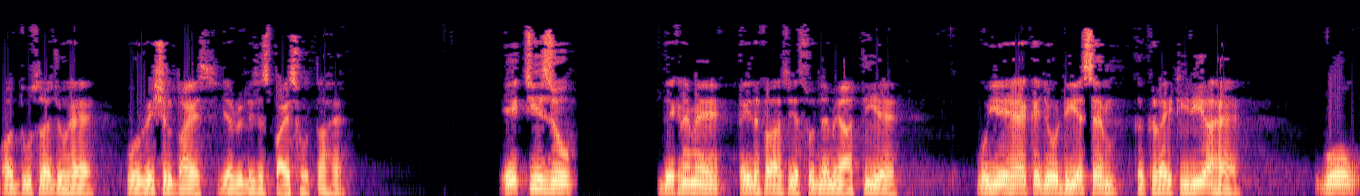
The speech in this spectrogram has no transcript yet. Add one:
اور دوسرا جو ہے وہ ریشل باعث یا ریلیجس باعث ہوتا ہے۔ ایک چیز جو دیکھنے میں کئی دفعہ یہ سننے میں آتی ہے وہ یہ ہے کہ جو ڈی ایس ایم کا کرائٹیریا ہے وہ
